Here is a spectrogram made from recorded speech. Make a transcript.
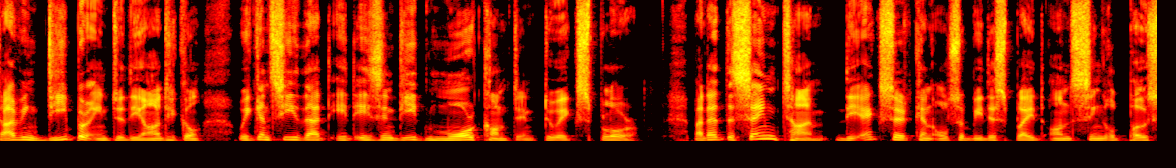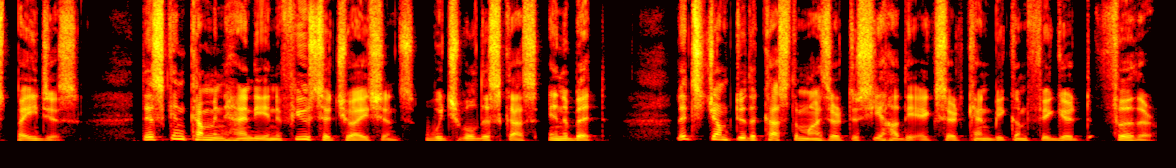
Diving deeper into the article, we can see that it is indeed more content to explore. But at the same time, the excerpt can also be displayed on single post pages. This can come in handy in a few situations, which we'll discuss in a bit. Let's jump to the customizer to see how the excerpt can be configured further.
